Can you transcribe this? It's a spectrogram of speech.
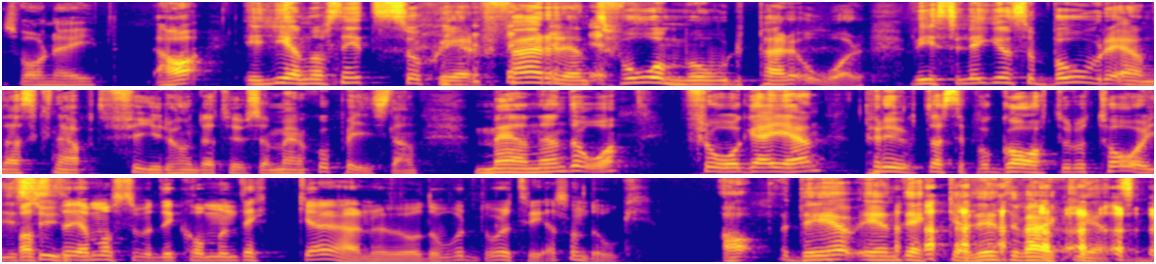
Svar nej. Ja, i genomsnitt så sker färre än två mord per år. Visserligen så bor endast knappt 400 000 människor på Island, men ändå. Fråga igen, prutas det på gator och torg i Fast syd... jag måste, det kom en deckare här nu och då, var- då var det tre som dog. Ja, det är en deckare, det är inte verklighet.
